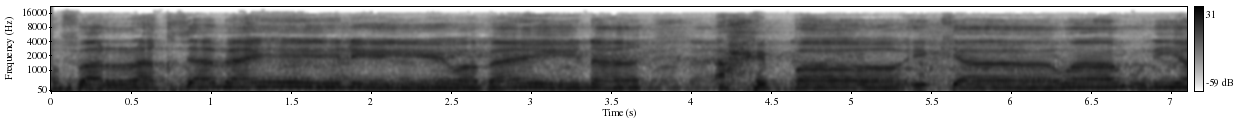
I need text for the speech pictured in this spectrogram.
وفرقت بيني وبين أحبائك وأوليائك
